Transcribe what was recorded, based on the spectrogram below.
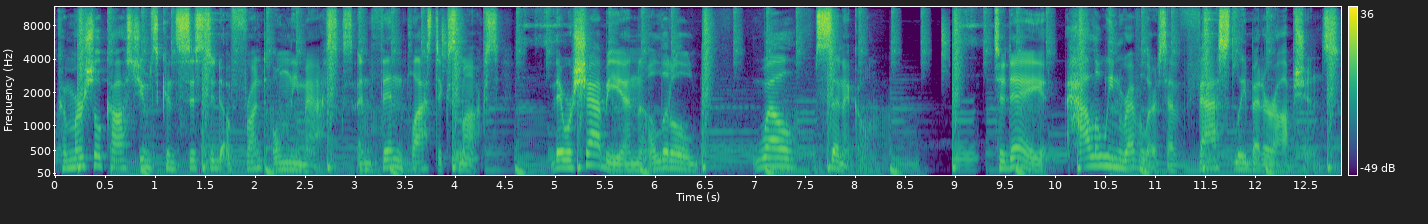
commercial costumes consisted of front-only masks and thin plastic smocks. They were shabby and a little, well, cynical. Today, Halloween revelers have vastly better options.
